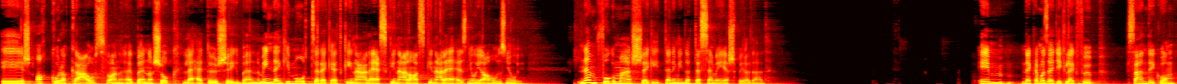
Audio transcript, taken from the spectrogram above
és akkora káosz van ebben a sok lehetőségben. Mindenki módszereket kínál, ezt kínál, azt kínál, ehhez nyúj, ahhoz nyúj nem fog más segíteni, mint a te személyes példád. Én, nekem az egyik legfőbb szándékom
